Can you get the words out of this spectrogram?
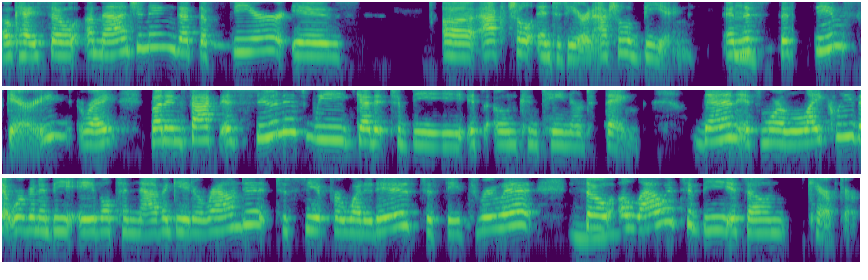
Okay, so imagining that the fear is an actual entity or an actual being. And mm. this this seems scary, right? But in fact, as soon as we get it to be its own containered thing, then it's more likely that we're going to be able to navigate around it, to see it for what it is, to see through it. Mm. So mm-hmm. allow it to be its own character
